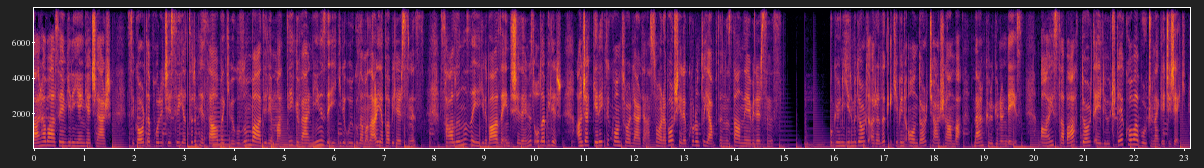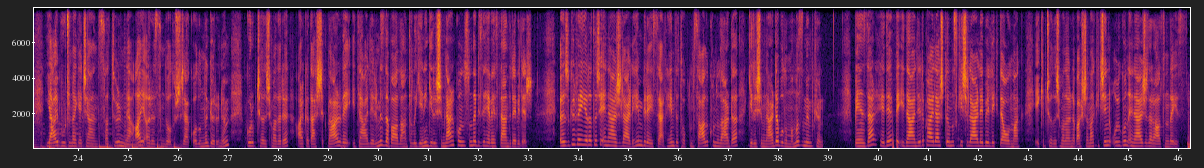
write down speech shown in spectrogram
Merhaba sevgili yengeçler. Sigorta poliçesi, yatırım hesabı gibi uzun vadeli maddi güvenliğinizle ilgili uygulamalar yapabilirsiniz. Sağlığınızla ilgili bazı endişeleriniz olabilir. Ancak gerekli kontrollerden sonra boş yere kuruntu yaptığınızda anlayabilirsiniz. Bugün 24 Aralık 2014 Çarşamba, Merkür günündeyiz. Ay sabah 4.53'te Kova burcuna geçecek. Yay burcuna geçen Satürn'le Ay arasında oluşacak olumlu görünüm, grup çalışmaları, arkadaşlıklar ve ideallerimizle bağlantılı yeni girişimler konusunda bizi heveslendirebilir. Özgür ve yaratıcı enerjilerle hem bireysel hem de toplumsal konularda girişimlerde bulunmamız mümkün. Benzer hedef ve idealleri paylaştığımız kişilerle birlikte olmak, ekip çalışmalarına başlamak için uygun enerjiler altındayız.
